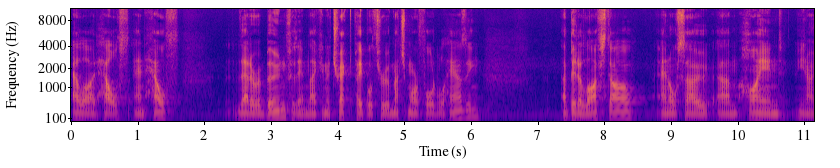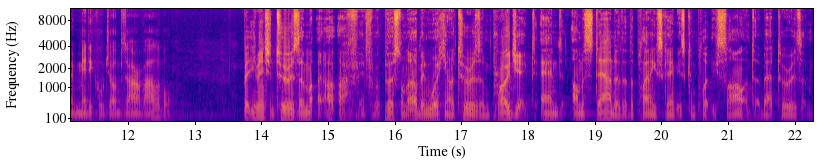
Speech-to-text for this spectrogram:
allied health, and health, that are a boon for them. They can attract people through much more affordable housing, a better lifestyle, and also um, high-end, you know, medical jobs are available. But you mentioned tourism. I, I, from a personal note, I've been working on a tourism project, and I'm astounded that the planning scheme is completely silent about tourism.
